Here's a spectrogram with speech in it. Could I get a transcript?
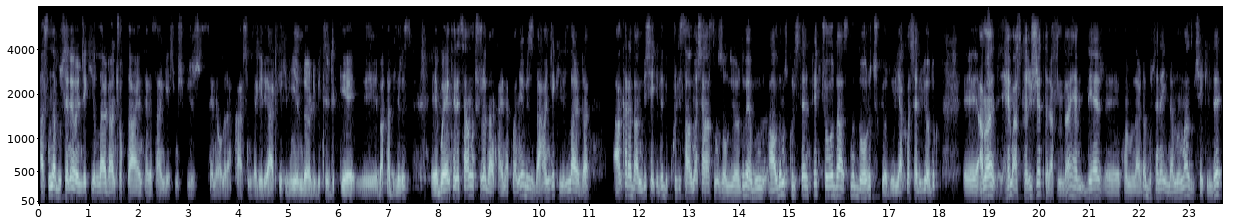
Aslında bu sene önceki yıllardan çok daha enteresan geçmiş bir sene olarak karşımıza geliyor. Artık 2024'ü bitirdik diye e, bakabiliriz. E, bu enteresanlık şuradan kaynaklanıyor. Biz daha önceki yıllarda Ankara'dan bir şekilde bir kulis alma şansımız oluyordu ve bu aldığımız kulislerin pek çoğu da aslında doğru çıkıyordu, yaklaşabiliyorduk. Ee, ama hem asgari ücret tarafında hem diğer e, konularda bu sene inanılmaz bir şekilde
